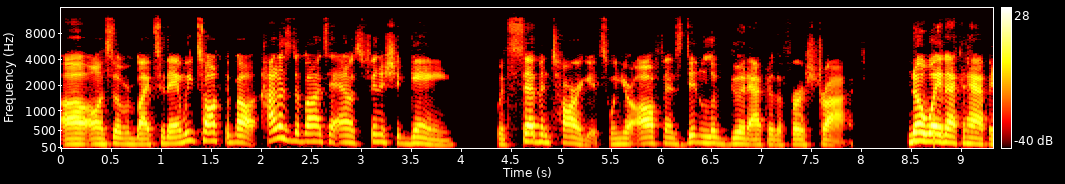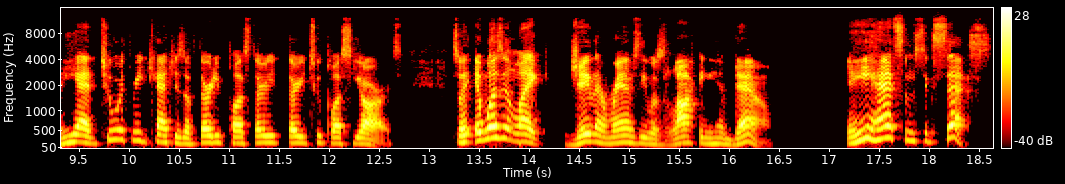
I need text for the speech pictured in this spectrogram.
uh, on Silver and Black today, and we talked about how does Davante Adams finish a game with seven targets when your offense didn't look good after the first drive. No way that could happen. He had two or three catches of 30 plus, 30, 32 plus yards. So it wasn't like Jalen Ramsey was locking him down. And he had some success.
